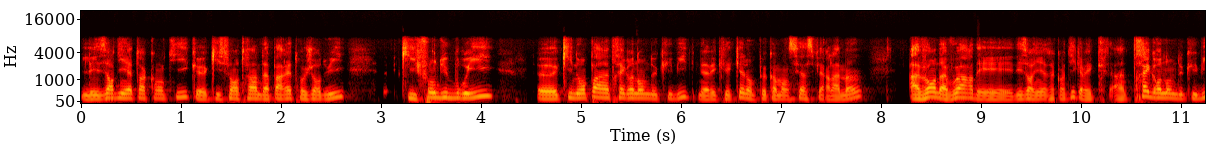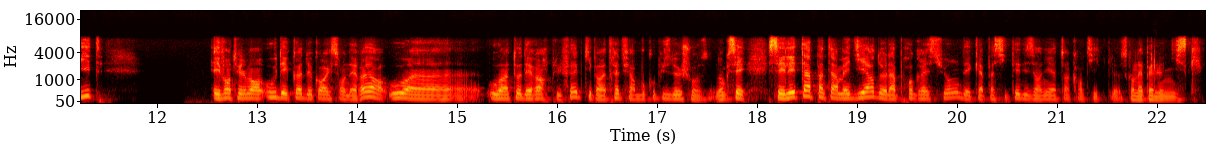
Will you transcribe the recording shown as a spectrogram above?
les ordinateurs quantiques euh, qui sont en train d'apparaître aujourd'hui, qui font du bruit, euh, qui n'ont pas un très grand nombre de qubits, mais avec lesquels on peut commencer à se faire la main, avant d'avoir des, ordinateurs quantiques avec un très grand nombre de qubits, éventuellement ou des codes de correction d'erreur ou un, ou un taux d'erreur plus faible qui permettrait de faire beaucoup plus de choses. Donc c'est l'étape intermédiaire de la progression des capacités des ordinateurs quantiques, ce qu'on appelle le NISC.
